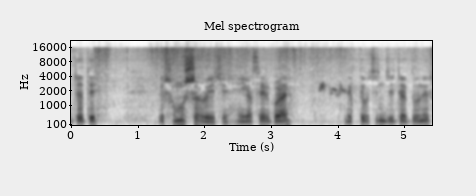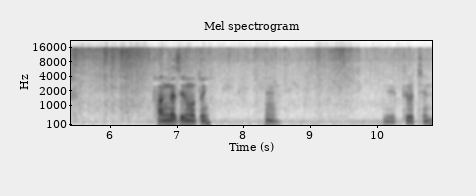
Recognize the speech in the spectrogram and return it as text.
এটাতে সমস্যা রয়েছে। এই গাছের গোড়ায় দেখতে পাচ্ছেন যে এটা এক ধরনের ফাঙ্গাসের মতোই। হ্যাঁ দেখতে পাচ্ছেন।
